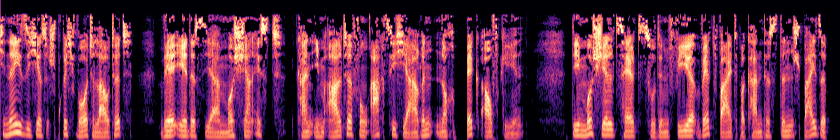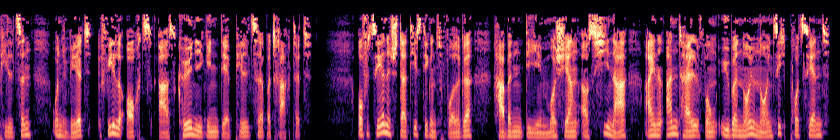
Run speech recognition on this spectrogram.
chinesisches Sprichwort lautet, wer jedes Jahr Moschean isst, kann im Alter von 80 Jahren noch bergauf gehen. Die Moschel zählt zu den vier weltweit bekanntesten Speisepilzen und wird vielerorts als Königin der Pilze betrachtet. Offiziellen Statistiken zufolge haben die Moschean aus China einen Anteil von über 99 Prozent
